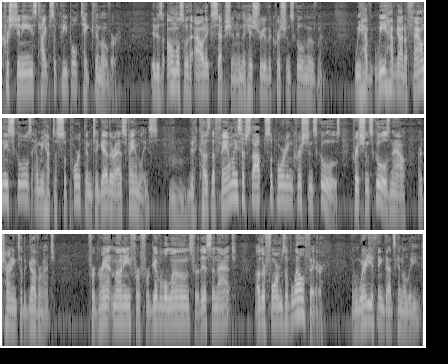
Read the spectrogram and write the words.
Christianese types of people take them over. It is almost without exception in the history of the Christian school movement. We have, we have got to found these schools and we have to support them together as families. Mm-hmm. Because the families have stopped supporting Christian schools, Christian schools now are turning to the government for grant money, for forgivable loans, for this and that, other forms of welfare. And where do you think that's going to lead?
